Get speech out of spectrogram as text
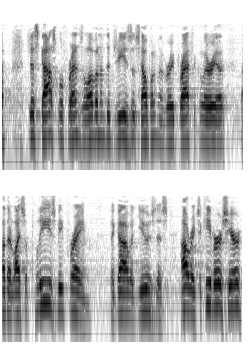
just gospel friends, loving them to Jesus, helping them in a very practical area of their life. So please be praying that God would use this outreach. A key verse here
